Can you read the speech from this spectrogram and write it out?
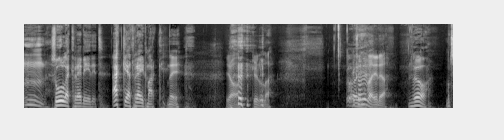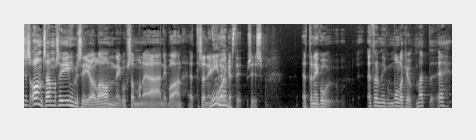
Mm. Sulle krediitit. Äkkiä trademarkki. Niin. Joo, kyllä. Eikö se ole hyvä idea? Joo. Mutta siis on semmoisia ihmisiä, joilla on niinku semmoinen ääni vaan, että se niinku niin oikeasti on. siis, että niinku että niin kuin mullakin, mä, eh,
